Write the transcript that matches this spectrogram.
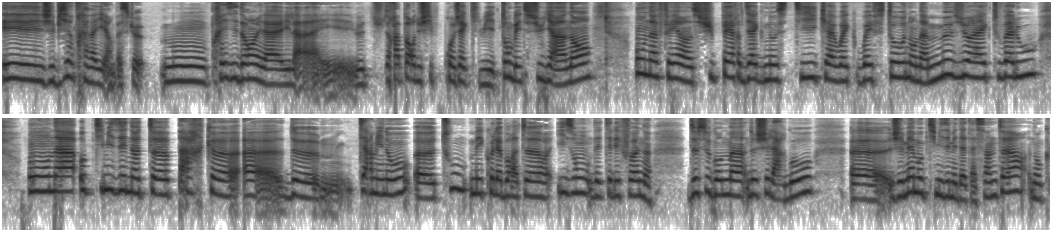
et j'ai bien travaillé hein, parce que mon président il a, il a, le rapport du Shift Project lui est tombé dessus il y a un an. On a fait un super diagnostic avec Wavestone, on a mesuré avec Tuvalu, on a optimisé notre parc euh, de terminaux. Euh, tous mes collaborateurs, ils ont des téléphones de seconde main de chez Largo. Euh, j'ai même optimisé mes data centers. Donc,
